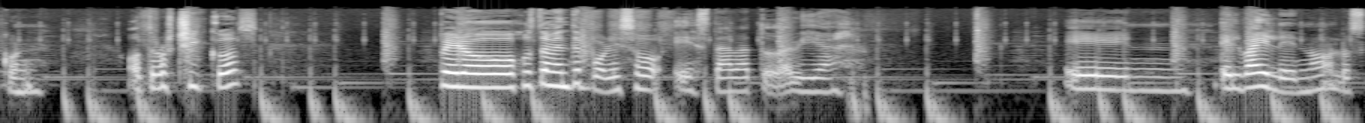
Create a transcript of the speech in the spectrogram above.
con otros chicos. Pero justamente por eso estaba todavía en el baile, ¿no? Los,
